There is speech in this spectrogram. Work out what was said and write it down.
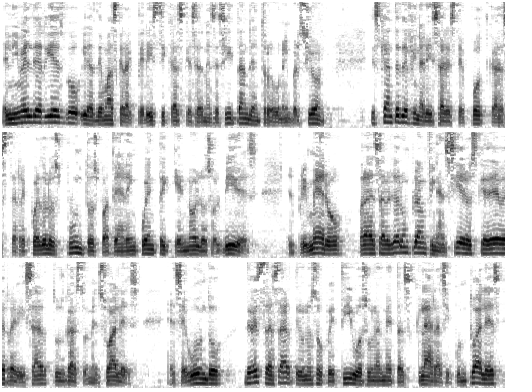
el nivel de riesgo y las demás características que se necesitan dentro de una inversión es que antes de finalizar este podcast te recuerdo los puntos para tener en cuenta y que no los olvides. El primero, para desarrollar un plan financiero es que debes revisar tus gastos mensuales. El segundo, debes trazarte unos objetivos, unas metas claras y puntuales.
